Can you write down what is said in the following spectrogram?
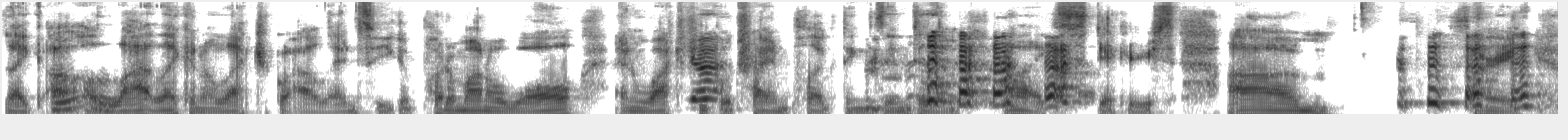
like a, a, lot like an electrical outlet. And so you can put them on a wall and watch yeah. people try and plug things into them. I like stickers. Um, sorry.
